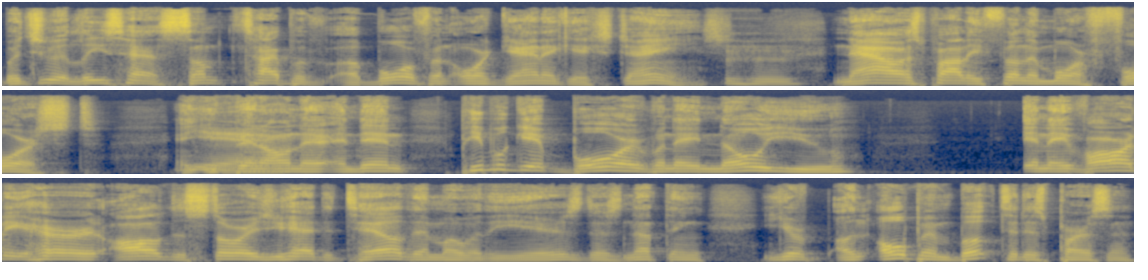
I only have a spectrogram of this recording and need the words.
But you at least had some type of a more of an organic exchange. Now it's probably feeling more forced. And you've been on there and then people get bored when they know you and they've already heard all of the stories you had to tell them over the years. There's nothing. You're an open book to this person.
